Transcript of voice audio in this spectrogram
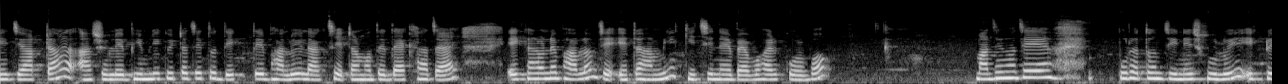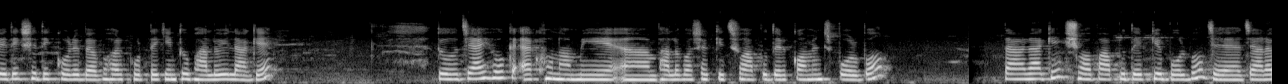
এই জারটা আসলে ভীম লিকুইডটা যেহেতু দেখতে ভালোই লাগছে, এটার মধ্যে দেখা যায়। এই কারণে ভাবলাম যে এটা আমি কিচেনে ব্যবহার করব। মাঝে মাঝে পুরাতন জিনিসগুলোই একটু এদিক সেদিক করে ব্যবহার করতে কিন্তু ভালোই লাগে। তো যাই হোক, এখন আমি ভালোবাসার কিছু আপুদের কমেন্ট পড়ব। তার আগে সব আপুদেরকে বলব যে, যারা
